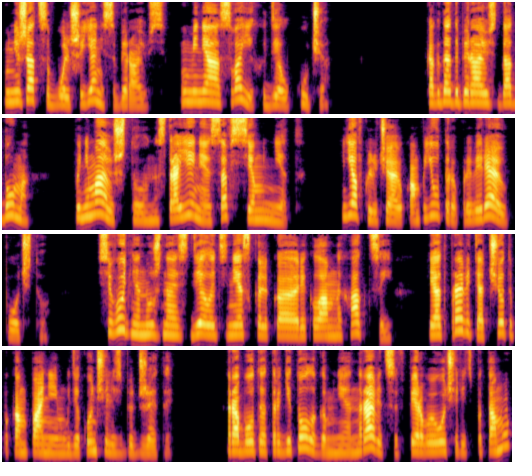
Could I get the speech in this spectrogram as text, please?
Унижаться больше я не собираюсь. У меня своих дел куча. Когда добираюсь до дома, понимаю, что настроения совсем нет. Я включаю компьютер и проверяю почту. Сегодня нужно сделать несколько рекламных акций, и отправить отчеты по компаниям, где кончились бюджеты. Работа таргетолога мне нравится в первую очередь потому,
